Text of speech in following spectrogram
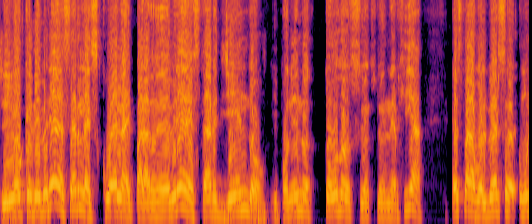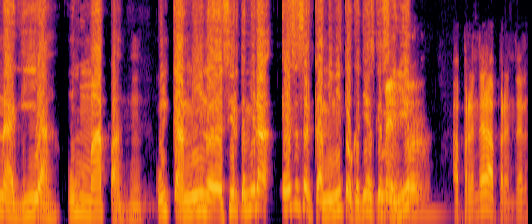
Lo que debería de ser la escuela y para donde debería de estar yendo y poniendo toda su, energía es para volverse una guía, un mapa, un camino, de decirte, mira, ese es el caminito que tienes que seguir. Aprender a aprender.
